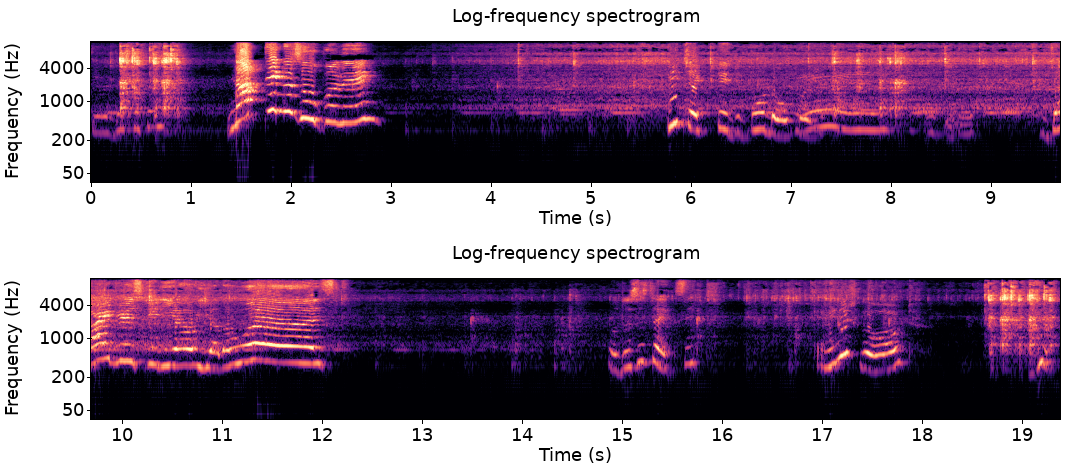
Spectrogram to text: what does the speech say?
Give it this second. Nothing is opening. We checked it, it won't open. Giant Studio, you're the worst. Oh, this is the exit. Can we just go out?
